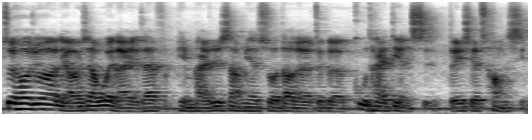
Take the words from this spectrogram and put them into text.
最后就要聊一下未来也在品牌日上面说到的这个固态电池的一些创新。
